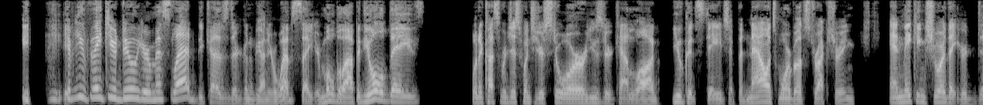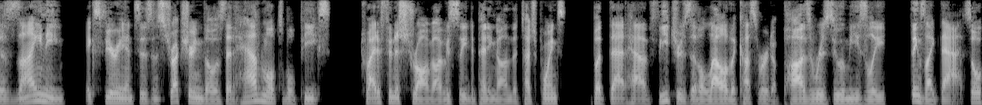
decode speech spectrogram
if you think you do, you're misled because they're going to be on your website, your mobile app. In the old days, when a customer just went to your store or used your catalog, you could stage it. But now it's more about structuring and making sure that you're designing experiences and structuring those that have multiple peaks. Try to finish strong, obviously, depending on the touch points, but that have features that allow the customer to pause and resume easily, things like that. So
